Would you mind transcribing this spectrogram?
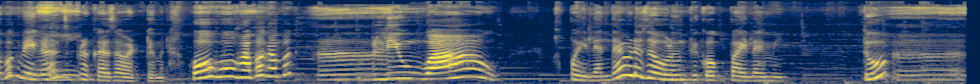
तो बघ वेगळाच. प्रकारचा वाटतोय मला. हो हो हा बघ हा बघ. Blue wow. पहिल्यांदा एवढं जवळून पिकॉक पाहिलंय मी. तू? हा.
